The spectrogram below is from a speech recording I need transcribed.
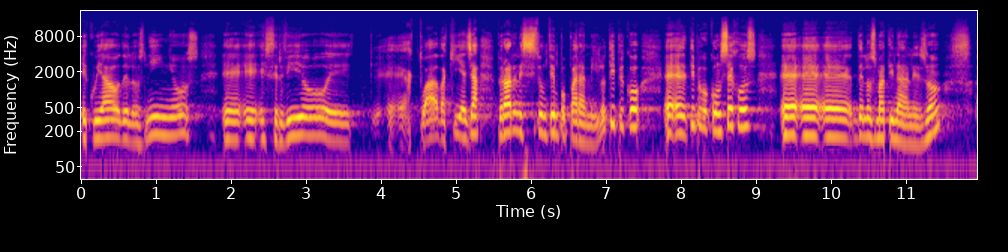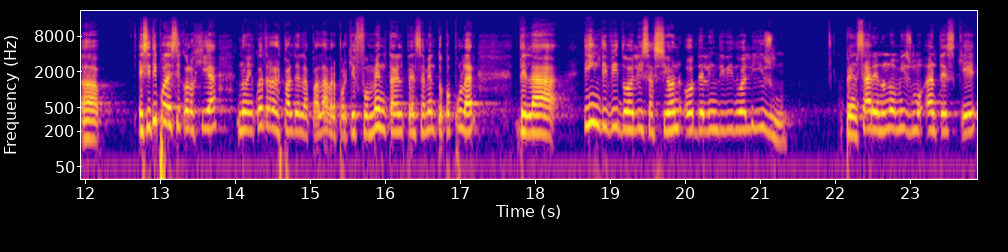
he cuidado de los niños, he servido, he he actuado aquí y allá, pero ahora necesito un tiempo para mí. Lo típico, eh, eh típico consejos eh, eh, de los matinales, ¿no? Ah, ese tipo de psicología no encuentra respaldo en la palabra porque fomenta el pensamiento popular de la individualización o del individualismo. Pensar en uno mismo antes que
